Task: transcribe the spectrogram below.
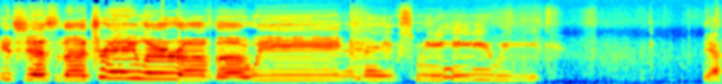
It's Just the Trailer of the Week. It makes me weak. Yeah,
